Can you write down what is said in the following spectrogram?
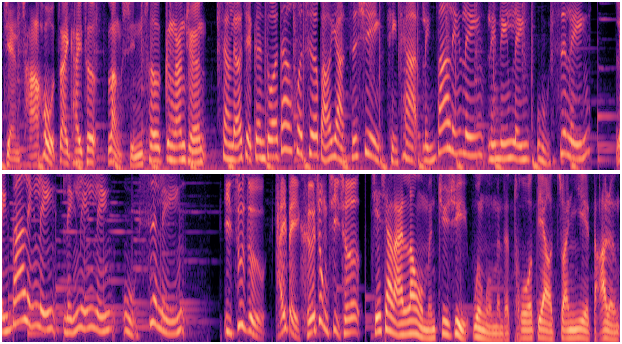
检查后再开车，让行车更安全。想了解更多大货车保养资讯，请洽零八零零零零零五四零零八零零零零零五四零。以苏组台北合众汽车接下来，让我们继续问我们的脱掉专业达人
